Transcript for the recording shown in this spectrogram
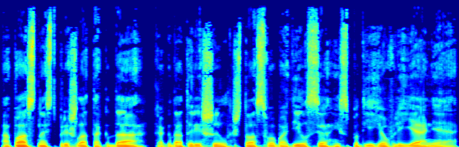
Опасность пришла тогда, когда ты решил, что освободился из-под ее влияния.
